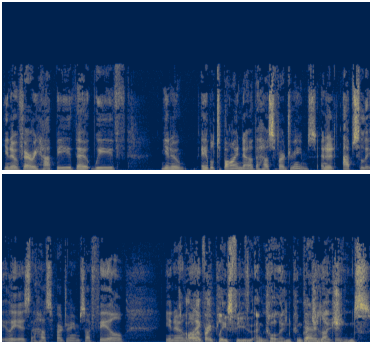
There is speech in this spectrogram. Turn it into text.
you know, very happy that we've, you know, able to buy now the house of our dreams. And it absolutely is the house of our dreams. I feel, you know, Oh, like I'm very pleased for you and Colin. Congratulations.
